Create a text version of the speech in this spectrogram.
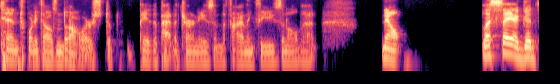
ten twenty thousand dollars to pay the patent attorneys and the filing fees and all that now let's say a good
